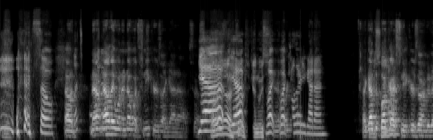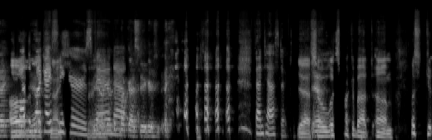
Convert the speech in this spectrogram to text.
so Oh, let's go now, now they want to know what sneakers I got on. So yeah, oh, yeah, yeah. Can we? What what color you got on? I got the Buckeye that? sneakers on today. Oh, got the yeah, Buckeye nice. sneakers. Very Yeah, I got the Buckeye sneakers. Fantastic. Yeah. So let's talk about um, let's get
